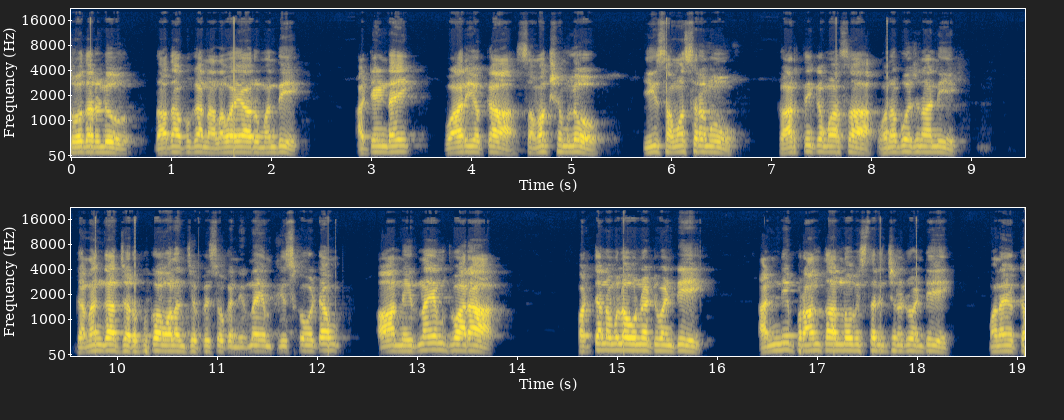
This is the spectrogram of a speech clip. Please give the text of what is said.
సోదరులు దాదాపుగా నలభై ఆరు మంది అటెండ్ అయి వారి యొక్క సమక్షంలో ఈ సంవత్సరము కార్తీక మాస వనభోజనాన్ని ఘనంగా జరుపుకోవాలని చెప్పేసి ఒక నిర్ణయం తీసుకోవటం. ఆ నిర్ణయం ద్వారా పట్టణంలో ఉన్నటువంటి అన్ని ప్రాంతాల్లో విస్తరించినటువంటి మన యొక్క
